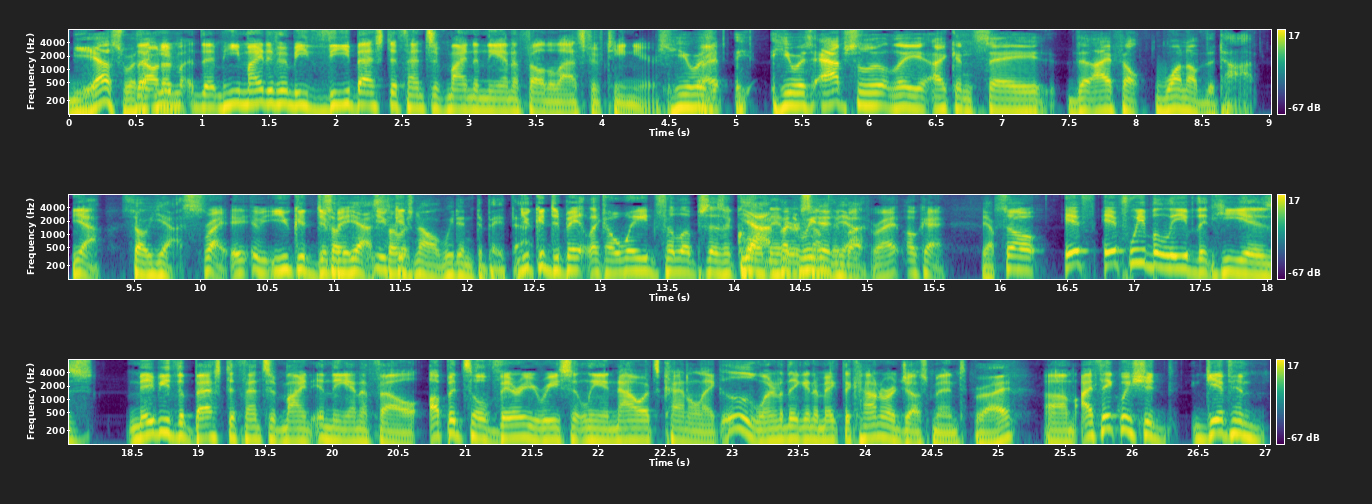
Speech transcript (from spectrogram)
Yes. Without he, a, he might even be the best defensive mind in the NFL the last 15 years. he was right? he, he was absolutely. I can say that I felt one of the top. Yeah. So yes. Right. You could debate. So yes, you there could, was no. We didn't debate that. You could debate like a Wade Phillips as a Yeah, coordinator but or something, did, yeah. but right? Okay. Yep. So if if we believe that he is maybe the best defensive mind in the NFL up until very recently, and now it's kind of like, ooh, when are they going to make the counter adjustment? right. Um, I think we should give him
